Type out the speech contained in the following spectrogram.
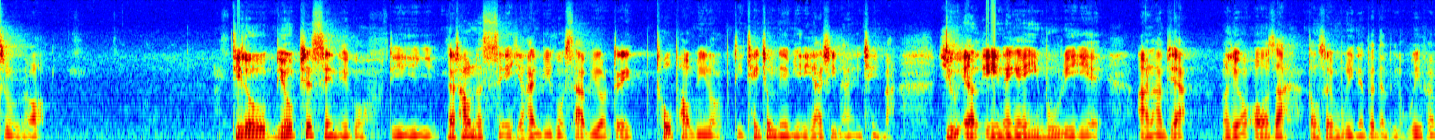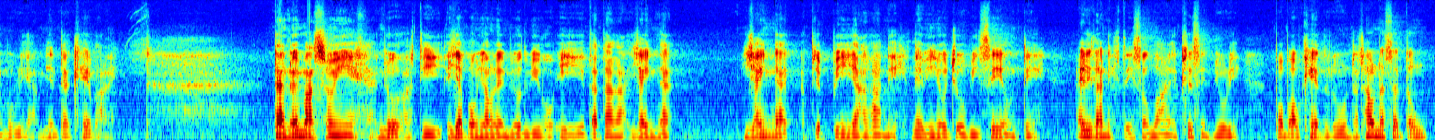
ဆိုတော့ ဒီလိုမျိုးဖြစ်စဉ်တွေကိုဒီ2020ရခိုင်ပြည်ကိုစပြီးတော့တိတ်ထိုးဖောက်ပြီးတော့ဒီထိန်းချုပ်နယ်မြေရရှိလာတဲ့အချိန်မှာ ULA နိုင်ငံရေးမှုတွေရဲ့အာဏာပြမလျော်ဩဇာတုံးဆွဲမှုတွေနဲ့ပတ်သက်ပြီးတော့ဝေဖန်မှုတွေကမြင့်တက်ခဲ့ပါတယ်တန်တွဲမှာဆိုရင်အမျိုးဒီအရက်ပုံရောက်တဲ့အမျိုးသမီးကိုအေးအေးတတ်တာကရိုက်နှက်ရိုက်နှက်အပြစ်ပေးရာကနေလေမင်းရိုးကြိုးပြီးစေးုံတင်အဲ့ဒီကနေတိတ်ဆုံးသွားတဲ့ဖြစ်စဉ်မျိုးတွေပေါ်ပေါက်ခဲ့သလို2023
